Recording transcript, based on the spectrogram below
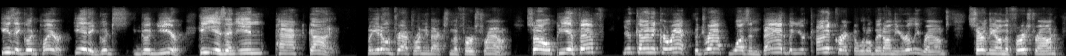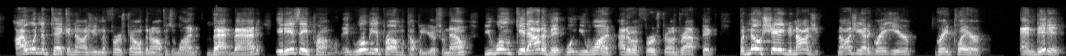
He's a good player. He had a good, good year. He is an impact guy, but you don't draft running backs in the first round. So PFF, you're kind of correct. The draft wasn't bad, but you're kind of correct a little bit on the early rounds. Certainly on the first round, I wouldn't have taken Najee in the first round with an offensive line that bad. It is a problem. It will be a problem a couple years from now. You won't get out of it what you want out of a first round draft pick. But no shade to Najee. Najee had a great year, great player, and did it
